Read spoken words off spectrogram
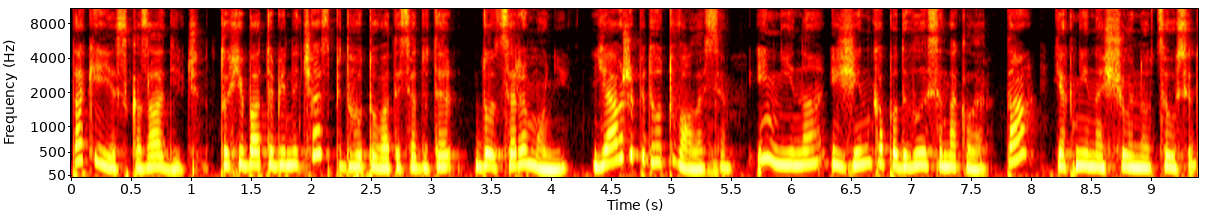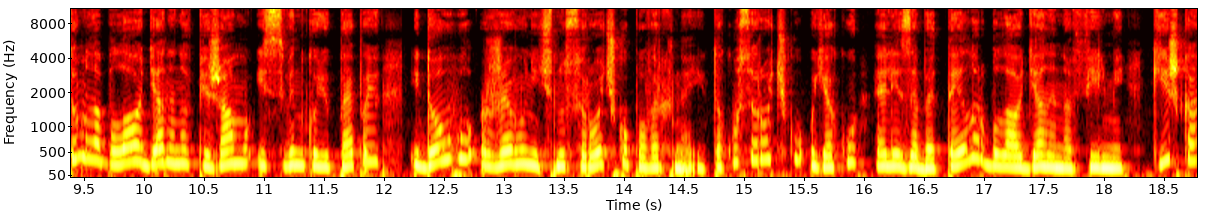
Так і є, сказала дівчина. То хіба тобі не час підготуватися до те... до церемонії? Я вже підготувалася. І Ніна, і жінка подивилися на Клер. Та, як Ніна щойно це усвідомила, була одягнена в піжаму із свинкою пепою і довгу рожеву нічну сорочку поверх неї. Таку сорочку, у яку Елізабет Тейлор була одягнена в фільмі Кішка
